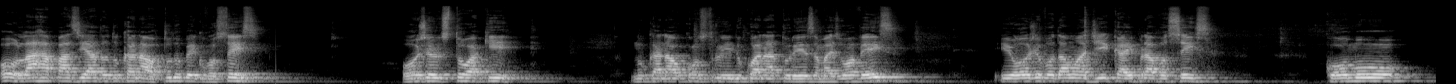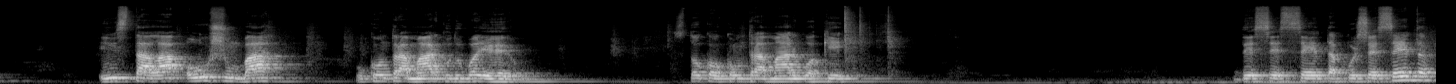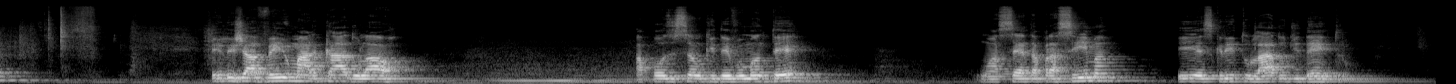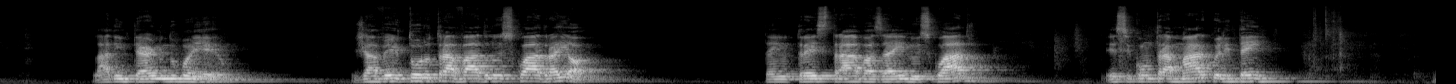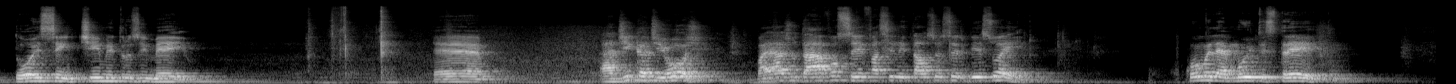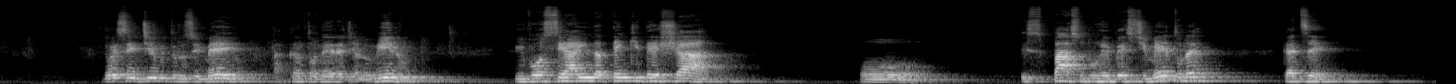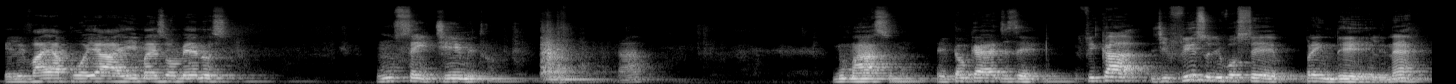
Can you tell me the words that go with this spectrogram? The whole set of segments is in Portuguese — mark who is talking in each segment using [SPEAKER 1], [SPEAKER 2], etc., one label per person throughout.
[SPEAKER 1] Olá, rapaziada do canal, tudo bem com vocês? Hoje eu estou aqui no canal Construindo com a Natureza mais uma vez e hoje eu vou dar uma dica aí para vocês como instalar ou chumbar o contramarco do banheiro. Estou com o contramarco aqui de 60 por 60 ele já veio marcado lá, ó, a posição que devo manter, uma seta para cima e escrito lado de dentro, lado interno do banheiro. Já veio todo travado no esquadro aí, ó. Tenho três travas aí no esquadro. Esse contramarco ele tem dois centímetros e meio. É, a dica de hoje vai ajudar você, facilitar o seu serviço aí. Como ele é muito estreito, 2 centímetros e meio, a cantoneira de alumínio, e você ainda tem que deixar o espaço do revestimento, né? Quer dizer, ele vai apoiar aí mais ou menos um centímetro no máximo. Então quer dizer, fica difícil de você prender ele, né?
